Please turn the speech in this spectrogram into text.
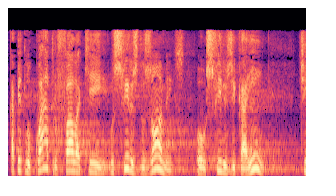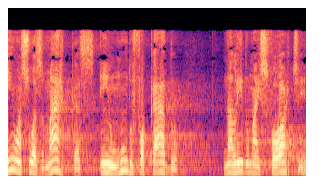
Capítulo 4 fala que os filhos dos homens, ou os filhos de Caim, tinham as suas marcas em um mundo focado na lei do mais forte,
